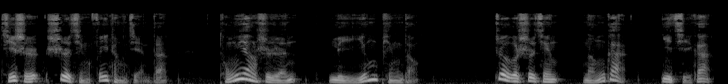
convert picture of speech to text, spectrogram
其实事情非常简单，同样是人，理应平等。这个事情能干一起干，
